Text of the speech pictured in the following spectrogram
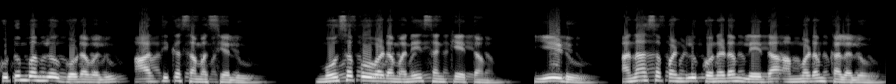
కుటుంబంలో గొడవలు ఆర్థిక సమస్యలు. మోసపోవడమనే సంకేతం. ఏడు. అనాస పండ్లు కొనడం లేదా అమ్మడం కలలో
